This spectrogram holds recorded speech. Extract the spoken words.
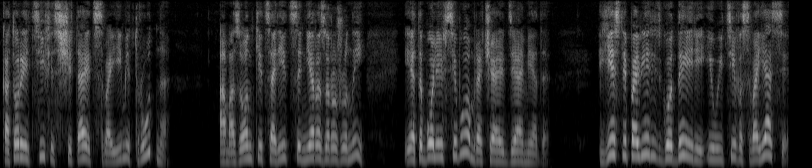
которые Тифис считает своими, трудно. Амазонки-царицы не разоружены, и это более всего омрачает Диомеда. Если поверить Годейре и уйти во свояси,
